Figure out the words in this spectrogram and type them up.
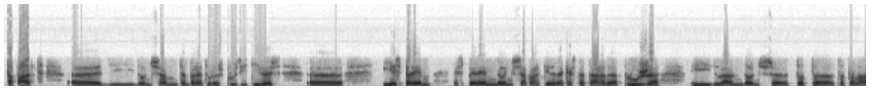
tapat, eh, di, doncs, amb temperatures positives eh, i esperem, esperem doncs, a partir d'aquesta tarda pluja i durant doncs, eh, tota, tota la,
